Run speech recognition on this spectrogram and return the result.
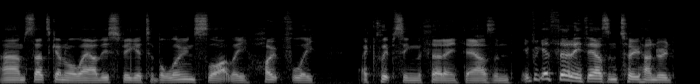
Um, so that's going to allow this figure to balloon slightly, hopefully eclipsing the 13,000. If we get 13,200,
